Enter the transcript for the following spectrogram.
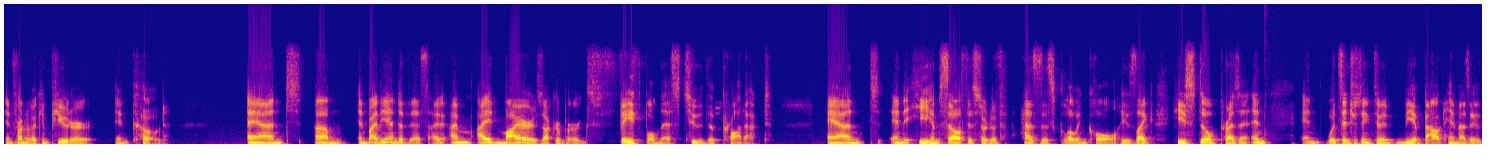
in front of a computer and code. And um, and by the end of this, I, I'm I admire Zuckerberg's faithfulness to the product, and and he himself is sort of has this glowing coal. He's like he's still present, and and what's interesting to me about him as a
